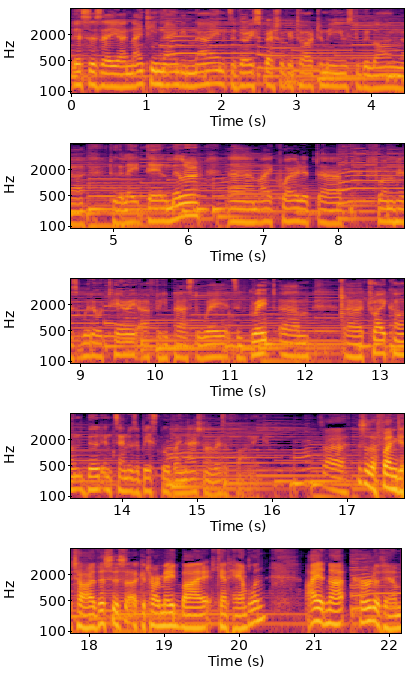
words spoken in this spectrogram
this is a, a, uh, 1999. It's a very special guitar to me. It used to belong uh, to the late Dale Miller. Um, I acquired it uh, from his widow Terry after he passed away. It's a great um, uh, Tricone built in San Luis Obispo by National Resophonic. Uh, this is a fun guitar. This is a guitar made by Kent Hamblin. I had not heard of him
